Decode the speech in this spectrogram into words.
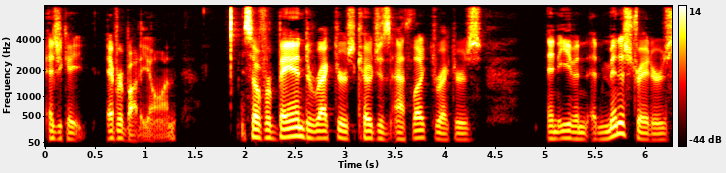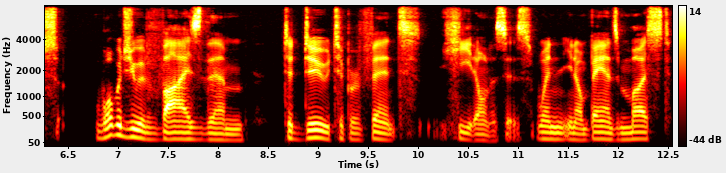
educate everybody on. So for band directors, coaches, athletic directors, and even administrators, what would you advise them to do to prevent heat illnesses when you know bands must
